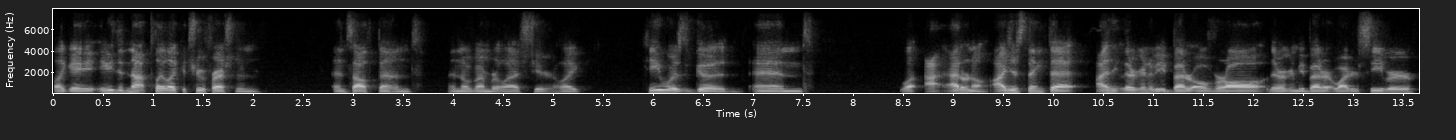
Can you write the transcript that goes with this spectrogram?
like a he did not play like a true freshman in South Bend in November last year. Like he was good, and well, I, I don't know. I just think that I think they're going to be better overall. They're going to be better at wide receiver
